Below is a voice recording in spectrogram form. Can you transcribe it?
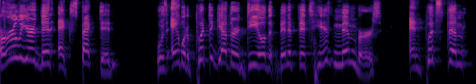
earlier than expected, was able to put together a deal that benefits his members and puts them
